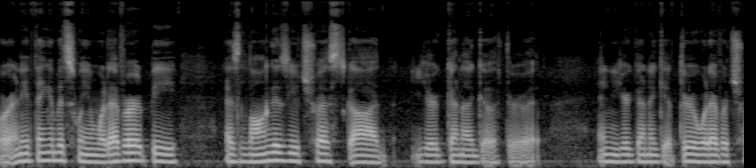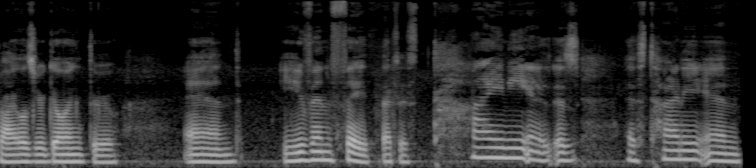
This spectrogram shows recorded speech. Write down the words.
or anything in between, whatever it be, as long as you trust God, you're going to go through it. And you're going to get through whatever trials you're going through. And even faith that's as tiny and as, as tiny and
